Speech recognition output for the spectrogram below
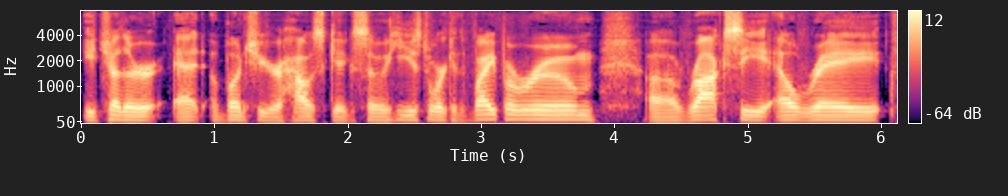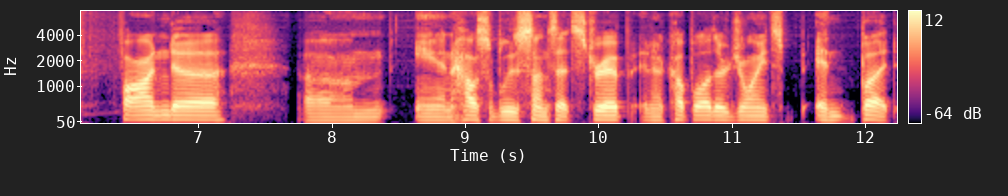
each other at a bunch of your house gigs. So he used to work at the Viper Room, uh, Roxy, El Rey, Fonda, um, and House of Blues Sunset Strip, and a couple other joints. And but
